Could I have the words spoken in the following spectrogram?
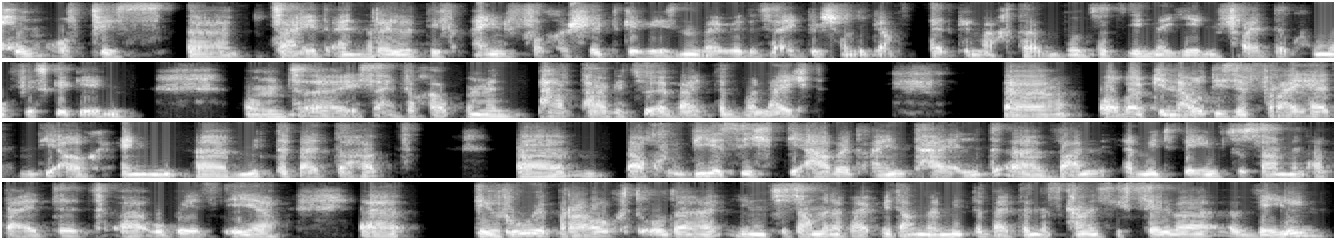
Homeoffice-Zeit ein relativ einfacher Schritt gewesen, weil wir das eigentlich schon die ganze Zeit gemacht haben. Bei uns hat es immer jeden Freitag Homeoffice gegeben und äh, ist einfach auch, um ein paar Tage zu erweitern, war leicht. Äh, aber genau diese Freiheiten, die auch ein äh, Mitarbeiter hat, äh, auch wie er sich die Arbeit einteilt, äh, wann er mit wem zusammenarbeitet, äh, ob jetzt eher äh, die Ruhe braucht oder in Zusammenarbeit mit anderen Mitarbeitern, das kann er sich selber wählen.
